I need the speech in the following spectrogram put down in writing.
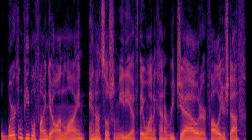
where can people find you online and on social media if they want to kind of reach out or follow your stuff?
